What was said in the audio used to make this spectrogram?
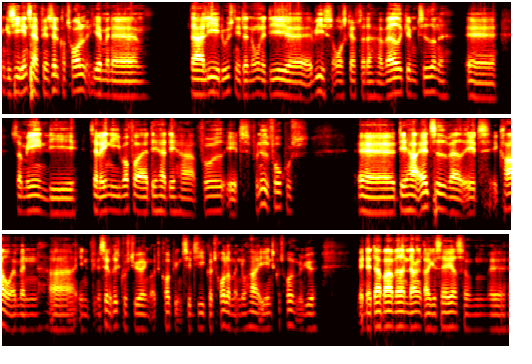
Man kan sige, at intern finansiel kontrol, jamen øh, der er lige et udsnit af nogle af de øh, avisoverskrifter, der har været gennem tiderne, øh, som egentlig taler ind i, hvorfor er det her det har fået et fornyet fokus. Øh, det har altid været et, et krav, at man har en finansiel risikostyring og et kobling til de kontroller, man nu har i ens kontrolmiljø. Men øh, der har bare været en lang række sager, som øh,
